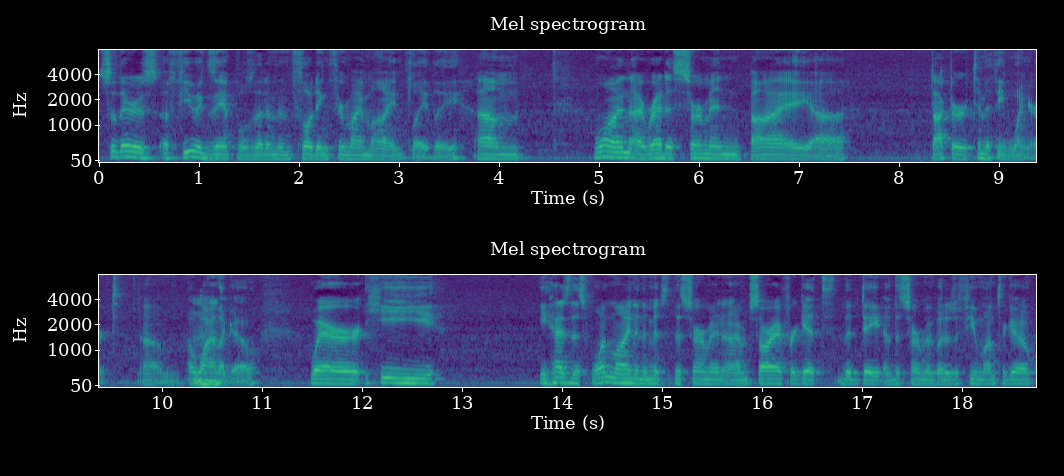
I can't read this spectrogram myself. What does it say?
So there's a few examples that have been floating through my mind lately. Um, one, I read a sermon by uh, Dr. Timothy Wengert um, a mm-hmm. while ago, where he he has this one line in the midst of the sermon, and I'm sorry I forget the date of the sermon, but it was a few months ago,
